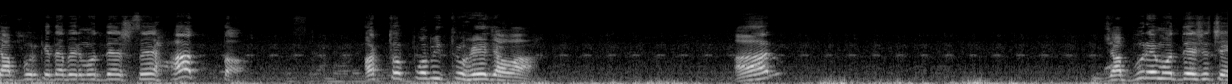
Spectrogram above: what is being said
জাব্বুর কেতাবের মধ্যে এসছে হাত অর্থ পবিত্র হয়ে যাওয়া। আর জাব্বুরের মধ্যে এসেছে,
